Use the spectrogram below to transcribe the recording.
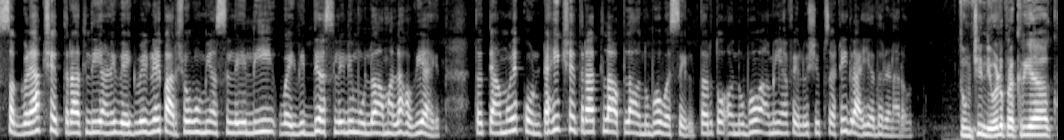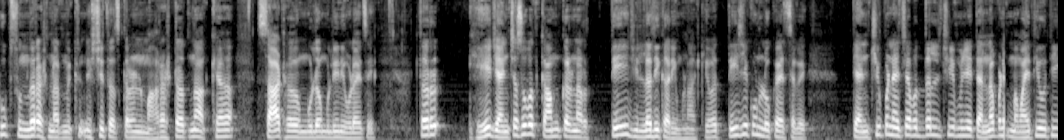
सगळ्या क्षेत्रातली आणि वेगवेगळे पार्श्वभूमी असलेली वैविध्य असलेली मुलं आम्हाला हवी आहेत. तर त्यामुळे कोणत्याही क्षेत्रातला आपला अनुभव असेल तर तो अनुभव आम्ही या फेलोशिपसाठी ग्राह्य धरणार आहोत. तुमची निवड प्रक्रिया खूप सुंदर असणार निश्चितच कारण महाराष्ट्रातनं अख्ख्या साठ मुलं मुली निवडायचे. तर हे ज्यांच्यासोबत काम करणार ते जिल्हाधिकारी म्हणा किंवा ते जे कोण लोक आहेत सगळे त्यांची पण याच्याबद्दलची म्हणजे त्यांना पण माहिती होती?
